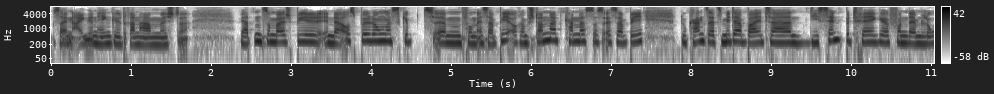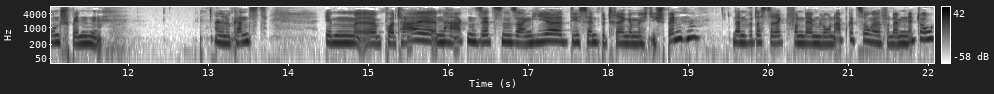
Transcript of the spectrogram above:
seinen eigenen Henkel dran haben möchte. Wir hatten zum Beispiel in der Ausbildung, es gibt ähm, vom SAP, auch im Standard kann das das SAP, du kannst als Mitarbeiter die Centbeträge von deinem Lohn spenden. Also du kannst im äh, Portal einen Haken setzen, sagen hier, die Centbeträge möchte ich spenden. Dann wird das direkt von deinem Lohn abgezogen, also von deinem Netto.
